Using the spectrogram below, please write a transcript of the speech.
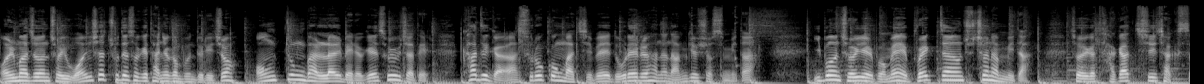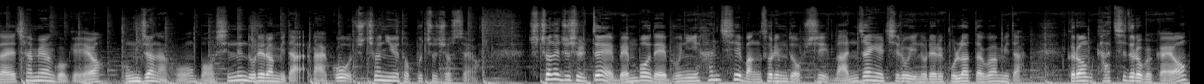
얼마 전 저희 원샷 초대석에 다녀간 분들이죠. 엉뚱발랄 매력의 소유자들, 카드가 수록곡 맛집에 노래를 하나 남겨주셨습니다. 이번 저희 앨범에 Break Down 추천합니다. 저희가 다 같이 작사에 참여한 곡이에요. 웅장하고 멋있는 노래랍니다. 라고 추천 이유 덧붙여 주셨어요. 추천해 주실 때 멤버 네 분이 한치의 망설임도 없이 만장일치로 이 노래를 골랐다고 합니다. 그럼 같이 들어볼까요?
